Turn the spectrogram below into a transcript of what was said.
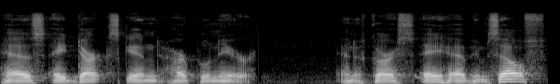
has a dark-skinned harpooner. And of course, Ahab himself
